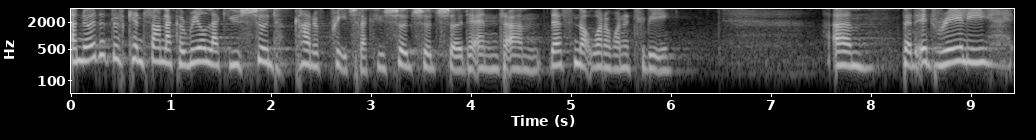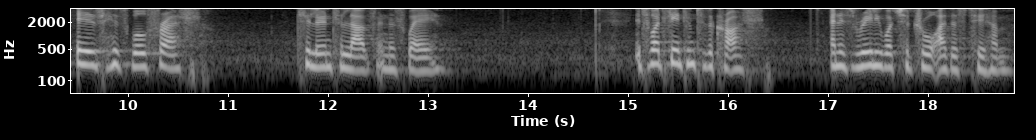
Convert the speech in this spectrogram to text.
I know that this can sound like a real, like you should kind of preach, like you should, should, should, and um, that's not what I want it to be. Um, but it really is His will for us to learn to love in this way. It's what sent Him to the cross, and it's really what should draw others to Him.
